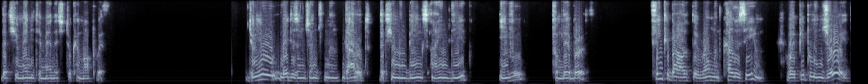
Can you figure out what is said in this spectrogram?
that humanity managed to come up with. Do you, ladies and gentlemen, doubt that human beings are indeed evil from their birth? Think about the Roman Colosseum, where people enjoyed,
